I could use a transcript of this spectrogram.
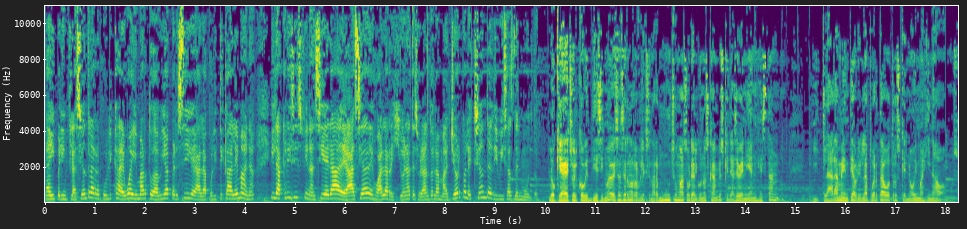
La hiperinflación de la República de Weimar todavía persigue a la política alemana y la crisis financiera de Asia dejó a la región atesorando la mayor colección de divisas del mundo. Lo que ha hecho el COVID-19 es hacernos reflexionar mucho más sobre algunos cambios que ya se venían gestando y claramente abrir la puerta a otros que no imaginábamos.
